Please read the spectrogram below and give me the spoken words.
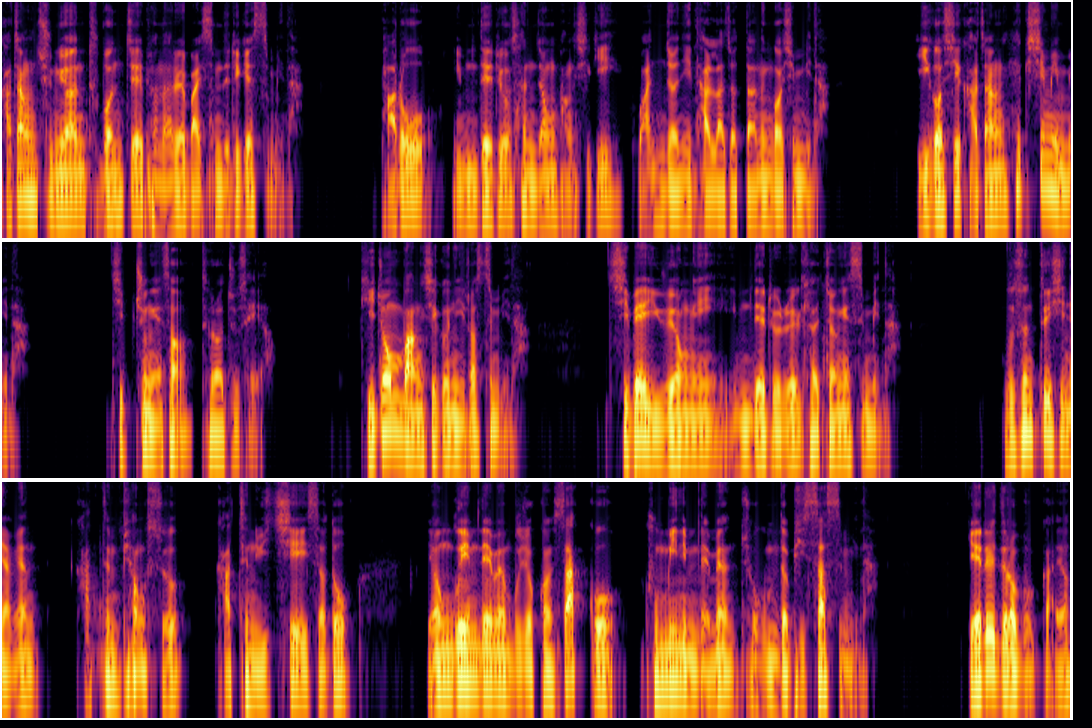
가장 중요한 두 번째 변화를 말씀드리겠습니다. 바로 임대료 산정 방식이 완전히 달라졌다는 것입니다. 이것이 가장 핵심입니다. 집중해서 들어주세요. 기존 방식은 이렇습니다. 집의 유형이 임대료를 결정했습니다. 무슨 뜻이냐면 같은 평수, 같은 위치에 있어도 영구임 되면 무조건 쌌고 국민임 되면 조금 더 비쌌습니다. 예를 들어 볼까요?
